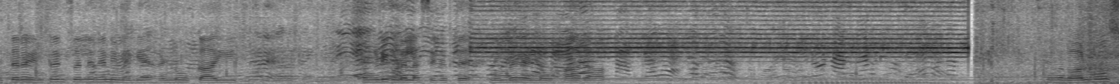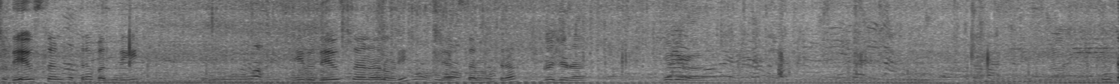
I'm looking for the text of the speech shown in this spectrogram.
ಈ ಥರ ಎಂಟ್ರೆನ್ಸಲ್ಲೇ ನಿಮಗೆ ಹಣ್ಣು, ಕಾಯಿ, ಅಂಗಡಿಗಳೆಲ್ಲ ಸಿಗುತ್ತೆ. ನಿಂಬೆಹಣ್ಣು ಹಾರ. ಇವಾಗ ಆಲ್ಮೋಸ್ಟ್ ದೇವಸ್ಥಾನ ಹತ್ರ ಬಂದ್ವಿ. ಇದು ದೇವಸ್ಥಾನ ನೋಡಿ ದೇವಸ್ಥಾನದ ಹತ್ರ. ಗಜರ ಗಜರ. ಊಟ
